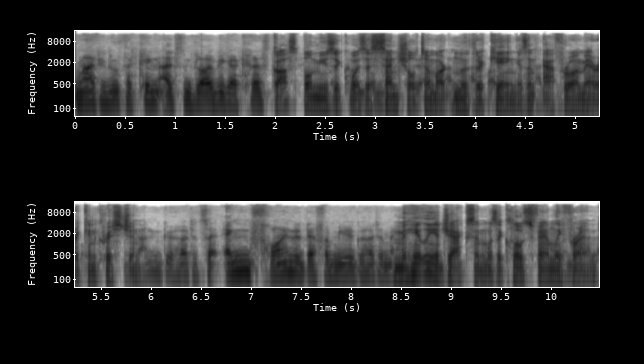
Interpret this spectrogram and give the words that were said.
Martin Luther King als ein gläubiger Christ. Gospel music was essential to Martin Luther King as an Afro American Christian. Dann gehörte zur engen Freunde der Familie gehörte Mahalia Jackson was a close family friend,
